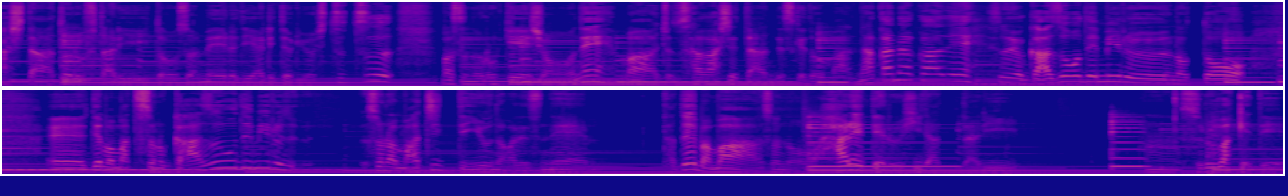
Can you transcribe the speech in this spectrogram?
明日撮る2人とそのメールでやり取りをしつつ、まあ、そのロケーションをね、まあ、ちょっと探してたんですけど、まあ、なかなかねそういう画像で見るのと、えー、でもまたその画像で見るその街っていうのがですね例えばまあその晴れてる日だったり、うん、するわけで。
